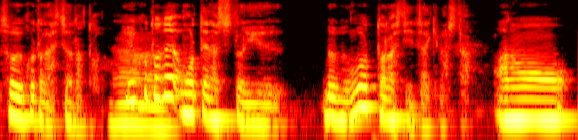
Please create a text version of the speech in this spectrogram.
そういうことが必要だとうんいうことで、おもてなしという部分を取らせていただきました。あのー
